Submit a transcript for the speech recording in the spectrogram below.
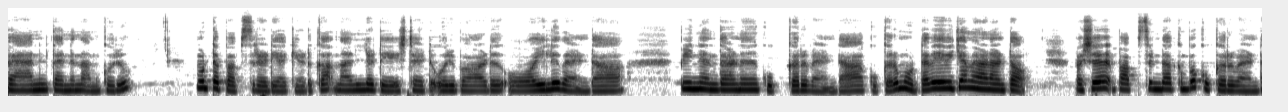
പാനിൽ തന്നെ നമുക്കൊരു മുട്ട പപ്സ് റെഡിയാക്കി എടുക്കാം നല്ല ടേസ്റ്റായിട്ട് ഒരുപാട് ഓയിൽ വേണ്ട. പിന്നെ എന്താണ് കുക്കർ വേണ്ട. കുക്കർ മുട്ട വേവിക്കാൻ വേണം കേട്ടോ പക്ഷേ പപ്സ് ഉണ്ടാക്കുമ്പോൾ കുക്കർ വേണ്ട.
